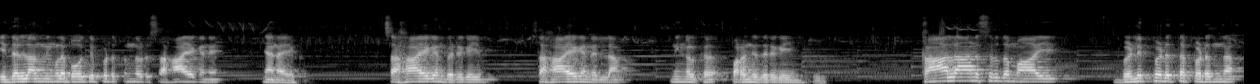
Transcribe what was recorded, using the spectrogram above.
ഇതെല്ലാം നിങ്ങളെ ബോധ്യപ്പെടുത്തുന്ന ഒരു സഹായകനെ ഞാൻ അയക്കും. സഹായകൻ വരികയും സഹായകനെല്ലാം നിങ്ങൾക്ക് പറഞ്ഞു തരികയും ചെയ്യും. കാലാനുസൃതമായി വെളിപ്പെടുത്തപ്പെടുന്ന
